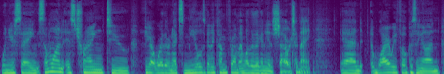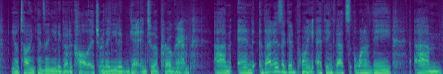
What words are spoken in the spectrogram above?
when you're saying someone is trying to figure out where their next meal is going to come from and whether they're going to get a shower tonight and why are we focusing on you know telling kids they need to go to college or they need to get into a program? Um, and that is a good point. I think that's one of the um,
